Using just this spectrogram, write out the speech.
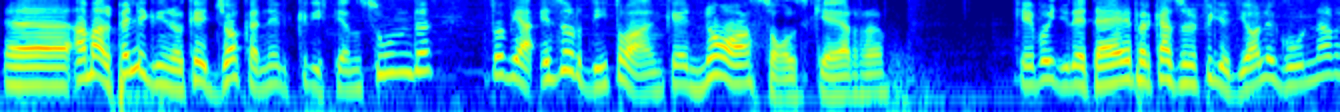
Eh, Amal Pellegrino che gioca nel Kristiansund, dove ha esordito anche Noah Solskjaer. Che voi direte è per caso il figlio di Ole Gunnar?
